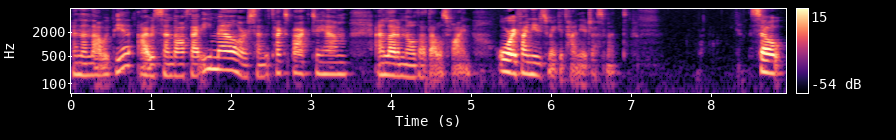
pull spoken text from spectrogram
and then that would be it. I would send off that email or send a text back to him and let him know that that was fine. Or if I needed to make a tiny adjustment. So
